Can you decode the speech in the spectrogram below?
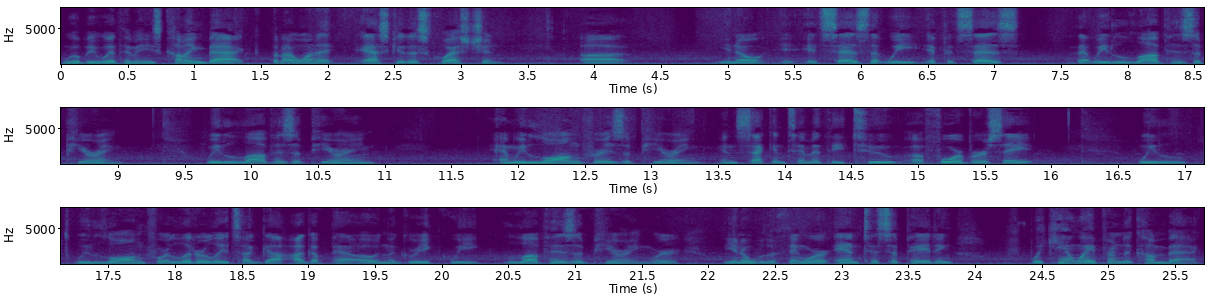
we'll be with him. He's coming back. But I want to ask you this question. Uh, you know, it, it says that we, if it says that we love his appearing, we love his appearing, and we long for his appearing in 2 Timothy 2, uh, 4, verse 8 we we long for literally it's agapao in the greek. We love his appearing. We're you know the thing we're anticipating we can't wait for him to come back.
